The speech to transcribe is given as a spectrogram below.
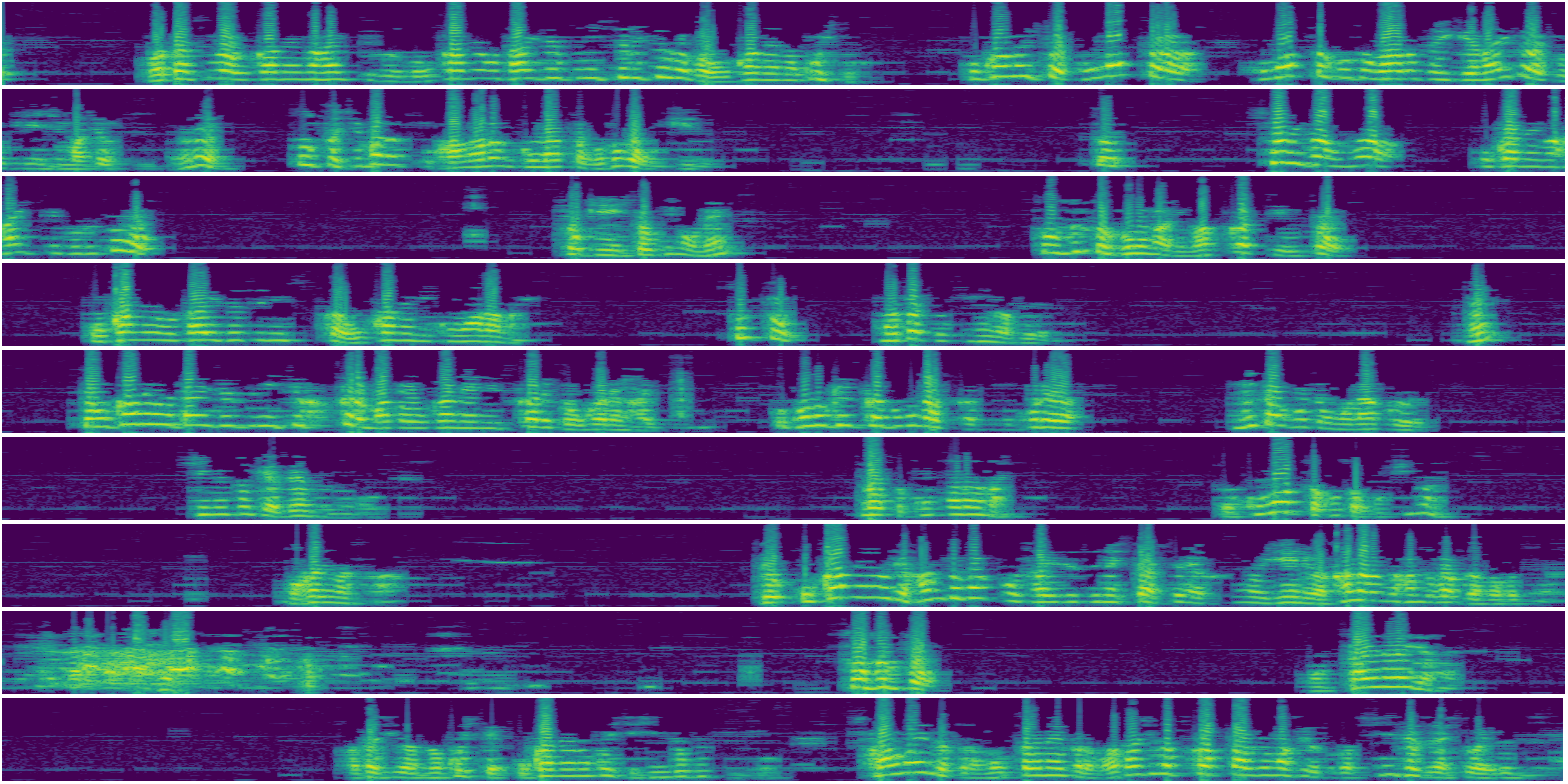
私はお金が入ってくると、お金を大切にしてる人だからお金残してる。他の人は困ったら、困ったことがあるといけないから貯金しましょうって言ってね。そうするとしばらく必ず困ったことが起きる。と、ひとりさんはお金が入ってくると、貯金しとくのね。そうするとどうなりますかっていうと、お金を大切にしたらお金に困らない。そうすると、また貯金が増える。ねで、お金を大切にしていくからまたお金に疲れてお金が入ってこの結果どうなるかって、これは見たこともなく、死ぬときは全部残ってる。だって困らない。困ったことは起きない。わかりますか？で、お金よりハンドバッグを大切にした人の家には必ずハンドバッグが残ってます。そうすると、もったいないじゃない。私が残して、お金残して死んどくって言うと、使わないんだったらもったいないから私が使ってあげますよとか親切な人がいるんですよ。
